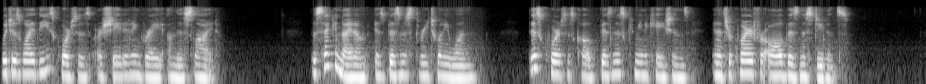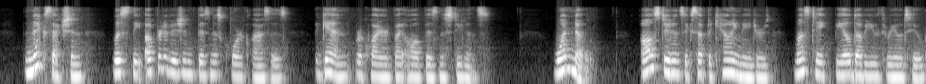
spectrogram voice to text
which is why these courses are shaded in gray on this slide. The second item is Business 321. This course is called Business Communications and it's required for all business students. The next section lists the upper division business core classes, again required by all business students. One note, all students except accounting majors must take BLW 302,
